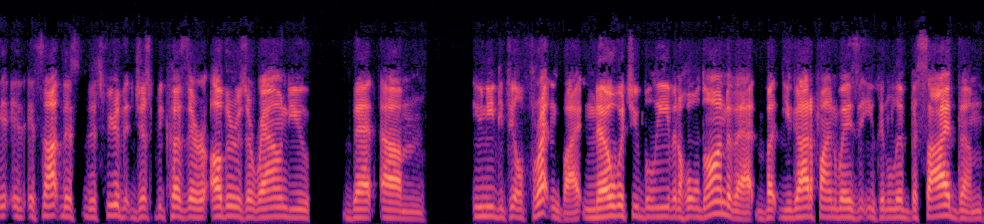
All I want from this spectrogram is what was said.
it, it's not this this fear that just because there are others around you that um you need to feel threatened by it. Know what you believe and hold on to that, but you got to find ways that you can live beside them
